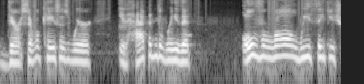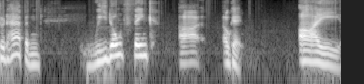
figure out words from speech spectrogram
there are several cases where it happened the way that overall we think it should happen. We don't think uh okay. I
